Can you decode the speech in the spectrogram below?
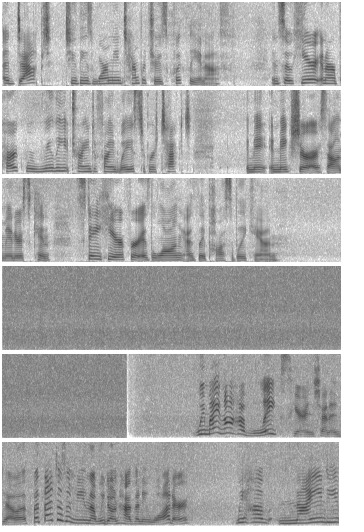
adapt to these warming temperatures quickly enough. And so here in our park, we're really trying to find ways to protect and make sure our salamanders can stay here for as long as they possibly can. We might not have lakes here in Shenandoah, but that doesn't mean that we don't have any water. We have 90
